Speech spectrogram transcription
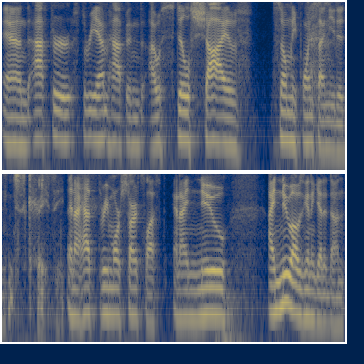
And after 3M happened, I was still shy of so many points I needed. Which is crazy. And I had three more starts left, and I knew, I knew I was going to get it done.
